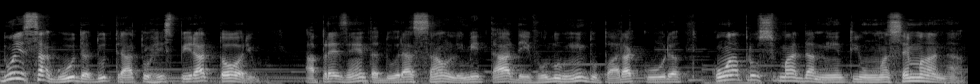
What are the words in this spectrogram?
Doença aguda do trato respiratório. Apresenta duração limitada, evoluindo para a cura com aproximadamente uma semana.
